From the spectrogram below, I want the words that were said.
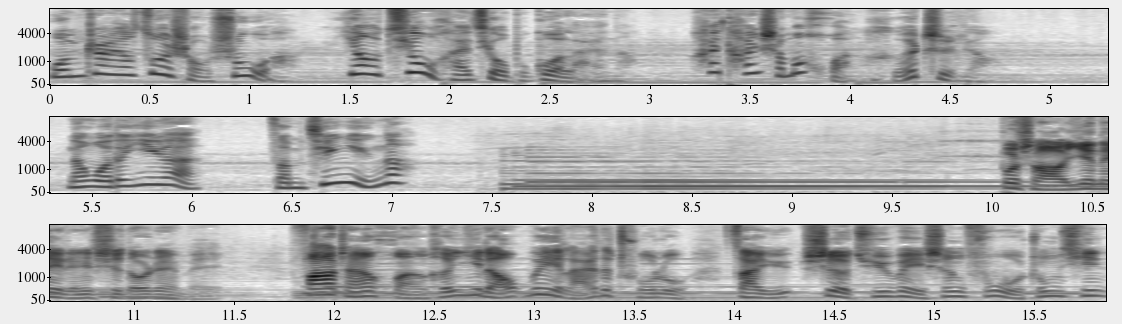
我们这儿要做手术啊，要救还救不过来呢，还谈什么缓和治疗？那我的医院怎么经营啊？”不少业内人士都认为，发展缓和医疗未来的出路在于社区卫生服务中心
